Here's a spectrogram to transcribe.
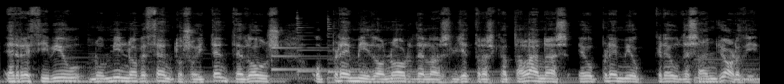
e recibiu no 1982 o Premio de Honor de las Letras Catalanas e o Premio Creu de San Jordi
